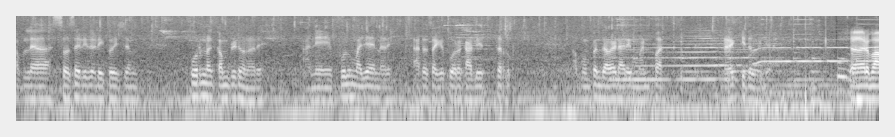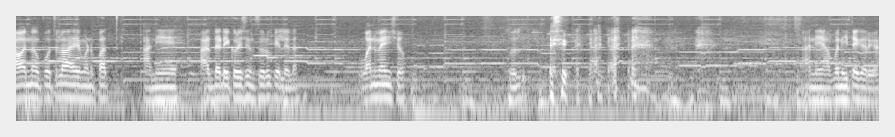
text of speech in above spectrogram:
आपल्या सोसायटीचं डेकोरेशन पूर्ण कंप्लीट होणार आहे. आणि फुल मजा येणार आहे. आता सगळे पोरं खाली तर आपण पण जाऊया डायरेक्ट मंडपात डायरेक्ट तिथं भेटूया तर भावांना पोचलो आहे मंडपात आणि अर्धा डेकोरेशन सुरू केलेलं. वन मॅन शो फुल आणि आपण इथे करूया.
